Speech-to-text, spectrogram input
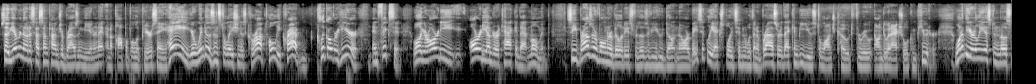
So you ever notice how sometimes you're browsing the internet and a pop-up will appear saying, hey, your Windows installation is corrupt, holy crap, click over here and fix it. Well, you're already, already under attack at that moment. See, browser vulnerabilities, for those of you who don't know, are basically exploits hidden within a browser that can be used to launch code through onto an actual computer. One of the earliest and most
